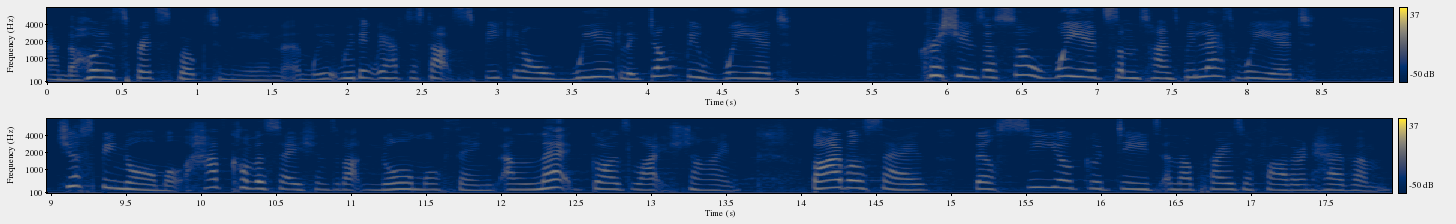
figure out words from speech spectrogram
and the Holy Spirit spoke to me, and, and we, we think we have to start speaking all weirdly. Don't be weird. Christians are so weird sometimes. Be less weird. Just be normal. Have conversations about normal things and let God's light shine. Bible says they'll see your good deeds and they'll praise your Father in heaven.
